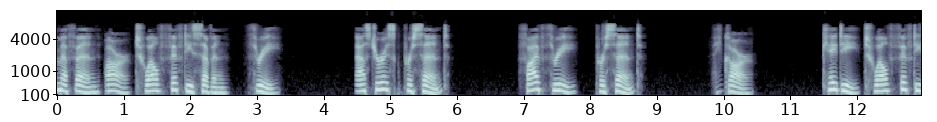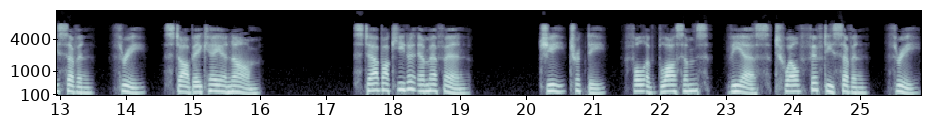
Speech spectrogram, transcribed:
mfn r 1257, 3. Asterisk percent. 53, percent. Hikar. KD 1257, 3, Stabaka Anam. Stabakita MFN. G. Trikti, full of blossoms, VS 1257, 3.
